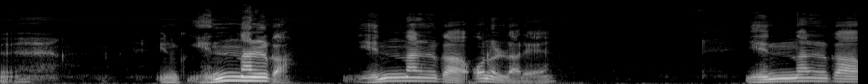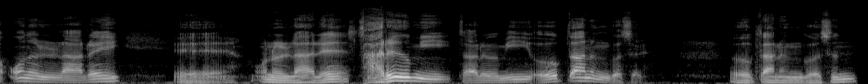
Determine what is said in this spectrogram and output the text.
에, 그 옛날과 옛날과 오늘날의 옛날과 오늘날의 에, 오늘날의 다름이 다름이 없다는 것을 없다는 것은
